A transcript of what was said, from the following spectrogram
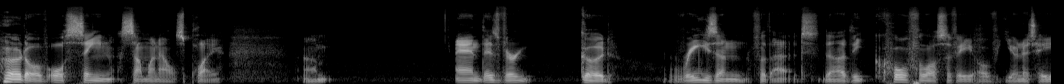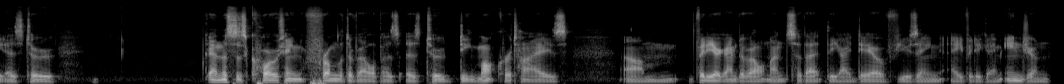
heard of or seen someone else play. Um, and there's very good reason for that. Uh, the core philosophy of Unity is to, and this is quoting from the developers, is to democratize um, video game development so that the idea of using a video game engine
